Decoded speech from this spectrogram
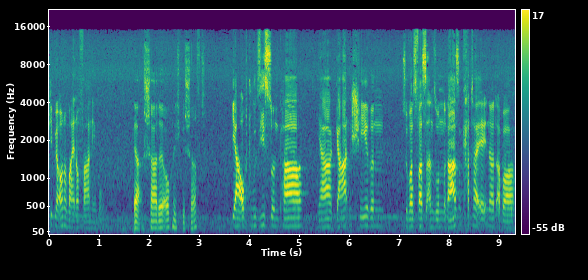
gib mir auch nochmal einen auf Wahrnehmung. Ja, schade, auch nicht geschafft. Ja, auch du siehst so ein paar, ja, Gartenscheren, sowas, was an so einen Rasencutter erinnert, aber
